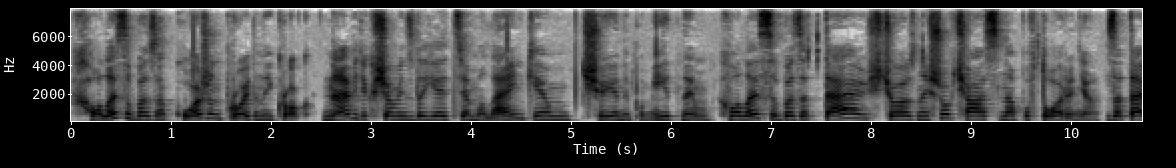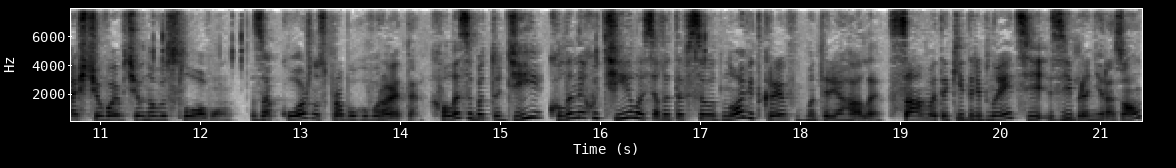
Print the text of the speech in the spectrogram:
Хвали себе за кожен пройдений крок, навіть якщо він здається маленьким чи непомітним. Хвали себе за те, що знайшов час на повторення, за те, що вивчив нове слово, за кожну спробу говорити. Хвали себе тоді, коли не хотілося, але ти все одно відкрив матеріали. Саме такі дрібниці, зібрані разом,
